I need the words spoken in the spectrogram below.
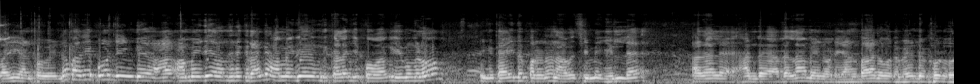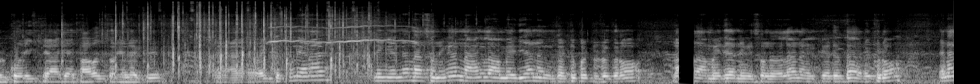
வழி அனுப்ப வேண்டும். அதே போன்று இங்கு அமைதியாக வந்திருக்கிறாங்க. அமைதியாக இங்கு கலைஞ்சு போவாங்க. இவங்களும் இங்கே கைது பண்ணணும்னு அவசியமே இல்லை. அதனால் அந்த அதெல்லாம் என்னுடைய அன்பான ஒரு வேண்டுகோள் ஒரு கோரிக்கையாக காவல்துறையினருக்கு அஹ், வைத்திருக்கணும் ஏன்னா நீங்கள் என்னென்ன சொன்னீங்க நாங்களும் அமைதியாக நாங்கள் கட்டுப்பட்டு இருக்கிறோம் அமைதியாக அமைதியா நீங்க சொன்னதெல்லாம் நாங்கள் கேட்டு தான் இருக்கிறோம். ஏன்னா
